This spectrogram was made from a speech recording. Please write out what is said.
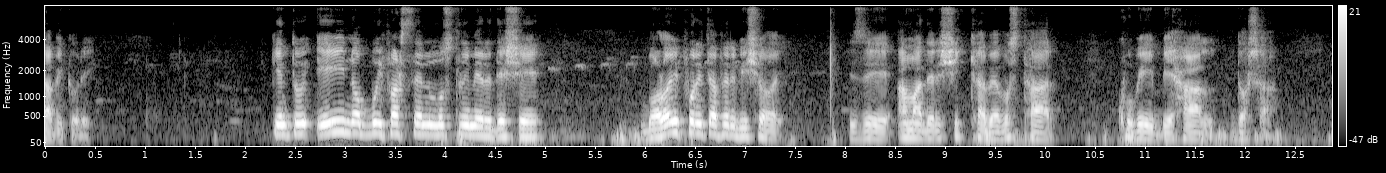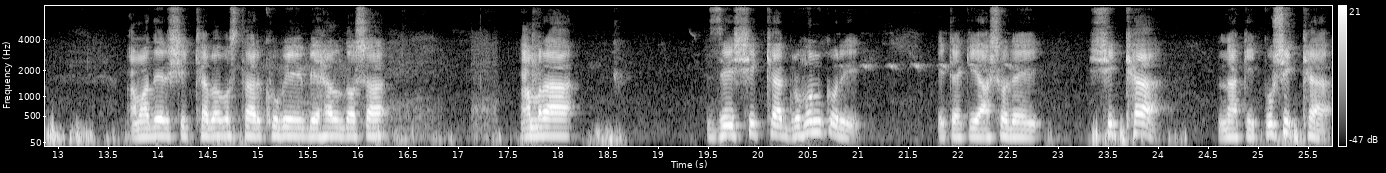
দাবি করি। কিন্তু এই নব্বই পার্সেন্ট মুসলিমের দেশে বড়ই পরিতাপের বিষয় যে আমাদের শিক্ষা ব্যবস্থার খুবই বেহাল দশা। আমাদের শিক্ষা ব্যবস্থার খুবই বেহাল দশা। আমরা যে শিক্ষা গ্রহণ করি, এটা কি আসলে শিক্ষা নাকি কুশিক্ষা?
